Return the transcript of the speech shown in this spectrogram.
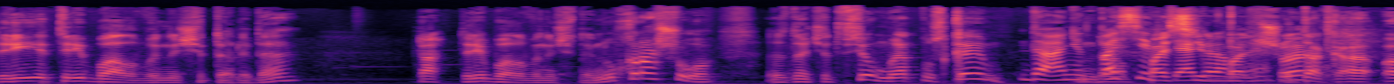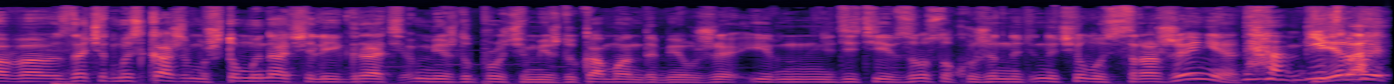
Три, три балла вы насчитали, да? Да. Три балла вы насчитали. Ну, хорошо. Значит, все, мы отпускаем. Да, нет, Да, спасибо, спасибо огромное. большое. Так, а, а, а, значит, мы скажем, что мы начали играть, между прочим, между командами уже и детей и взрослых уже на- началось сражение. Да. Первые,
